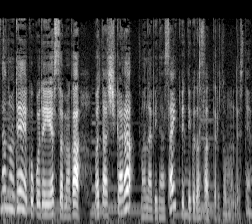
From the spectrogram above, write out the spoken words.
なのでここでイエス様が私から学びなさいと言ってくださってると思うんですね。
